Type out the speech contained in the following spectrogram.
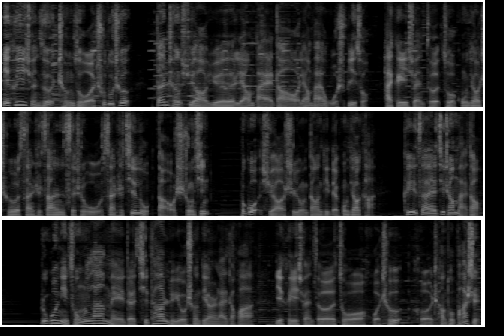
也可以选择乘坐出租车。单程需要约两百到两百五十比索，还可以选择坐公交车三十三、四十五、三十七路到市中心，不过需要使用当地的公交卡，可以在机场买到。如果你从拉美的其他旅游胜地而来的话，也可以选择坐火车和长途巴士。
